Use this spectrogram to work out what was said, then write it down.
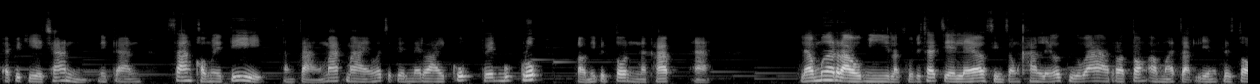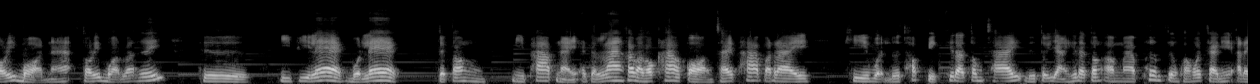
แอปพลิเคชันในการสร้างคอมมูนิตี้ต่างๆ มากมาย ว่าจะเป็นในไลน์กรุ๊ป Facebook กรุ๊ปเหล่านี้เป็นต้นนะครับอะแล้วเมื่อเรามีหลักสูตรที่ชัดเจนแล้วสิ่งสำคัญเลยก็คือว่าเราต้องเอามาจัดเรียงเป็นสตอรี่บอร์ดนะฮะสตอรี่บอร์ดว่าเฮ้ยคือ EP แรกบทแรกจะต้องมีภาพไหนอาจจะล่างเข้ามาคร่าวๆก่อน ใช้ภาพอะไร คีย์เวิร์ดหรือท็อปิกที่เราต้องใช้ หรือตัวอย่างที่เราต้องเอามาเพิ่มเติมความเข้าใจนี้อะไร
